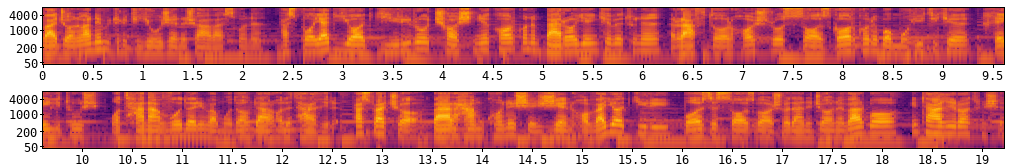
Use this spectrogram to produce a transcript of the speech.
و جانور نمی‌تونه که یهو ژنش عوض کنه. پس باید یادگیری رو چاشنی کار کنه برای اینکه بتونه رفتارهاش رو سازگار کنه با محیطی که خیلی توش ما تنوع داریم و مدام در حال تغییره. پس بچه ها برهم کنش ژنها و یادگیری باعث سازگار شدن جانور با این تغییرات میشه.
